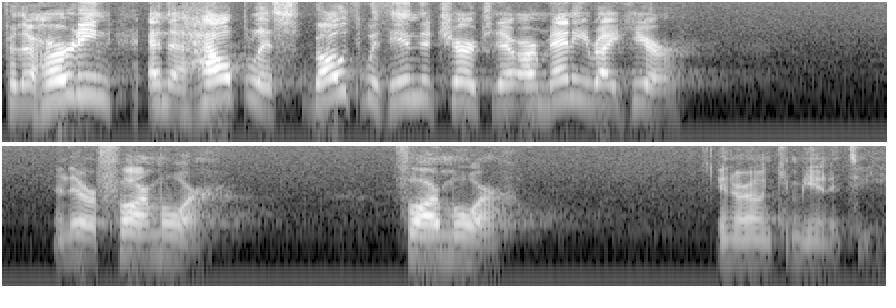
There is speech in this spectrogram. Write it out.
for the hurting and the helpless, both within the church. There are many right here, and there are far more, far more in our own community.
